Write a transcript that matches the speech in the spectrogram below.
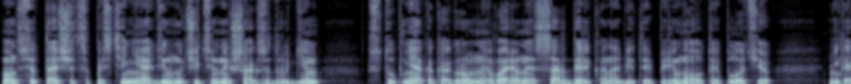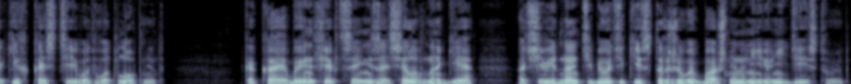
Он все тащится по стене, один мучительный шаг за другим, ступня, как огромная вареная сарделька, набитая перемолотой плотью, никаких костей, вот-вот лопнет. Какая бы инфекция ни засела в ноге, очевидно, антибиотики из сторожевой башни на нее не действуют.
